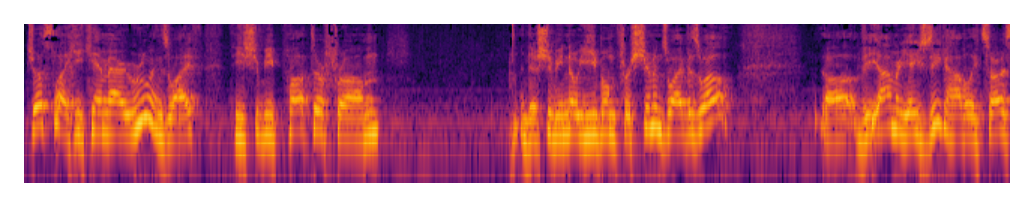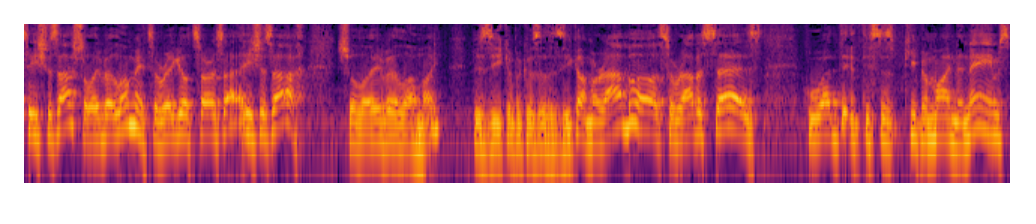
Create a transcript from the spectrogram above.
just like he can't marry Reuven's wife, he should be putter from there should be no yibum for Shimon's wife as well. Uh, the Amr Yesh Zika Havali Tzaras Ishazach Shalei Be'lamai. It's a regular Tzaras Ishazach Shalei Be'lamai. Zika because of the Zika. Marabba. So Rabba says, who this is keep in mind the names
